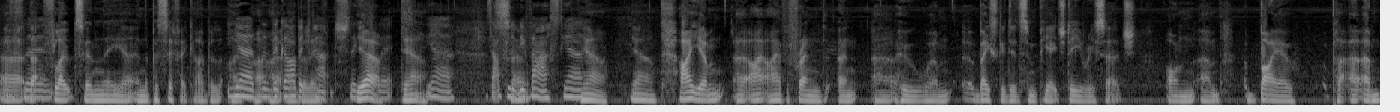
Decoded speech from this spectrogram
Uh, that floats in the uh, in the Pacific, I, bel I yeah, I- the, I- the I garbage believe. patch they Yeah, call it. yeah. yeah. It's absolutely So- vast. Yeah. Yeah, yeah. I um uh, I, I have a friend and uh, who um, basically did some PhD research on um, bio. Pla- uh, um,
